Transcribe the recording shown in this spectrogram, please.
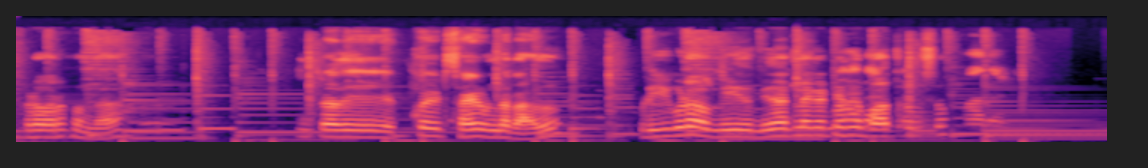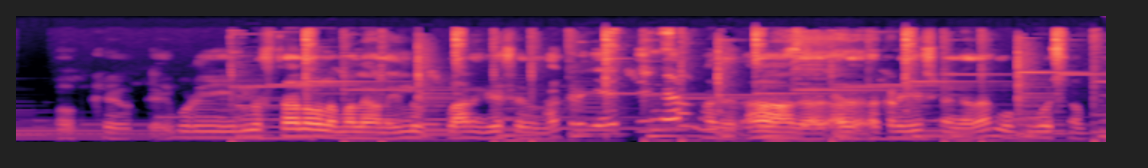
అక్కడ వరకు ఉందా? ఇంకా అది ఎక్కువ ఇటు సైడ్ ఉండరాదు. ఇప్పుడు ఇవి కూడా మీ మీ దాంట్లో కట్టింది బాత్రూమ్స్? ఓకే ఓకే. ఇప్పుడు ఈ ఇల్లు స్థానంలో మళ్ళీ ఏమైనా ఇల్లు ప్లాన్ చేసేది ఉందా? అదే అదే అదే అక్కడ చేసినాం కదా ముగ్గు పోసినప్పుడు.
